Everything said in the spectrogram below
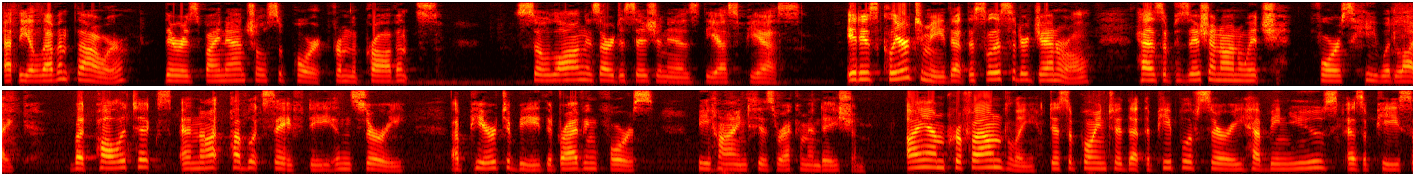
at the 11th hour, there is financial support from the province, so long as our decision is the SPS. It is clear to me that the Solicitor General has a position on which force he would like, but politics and not public safety in Surrey appear to be the driving force behind his recommendation. I am profoundly disappointed that the people of Surrey have been used as a piece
